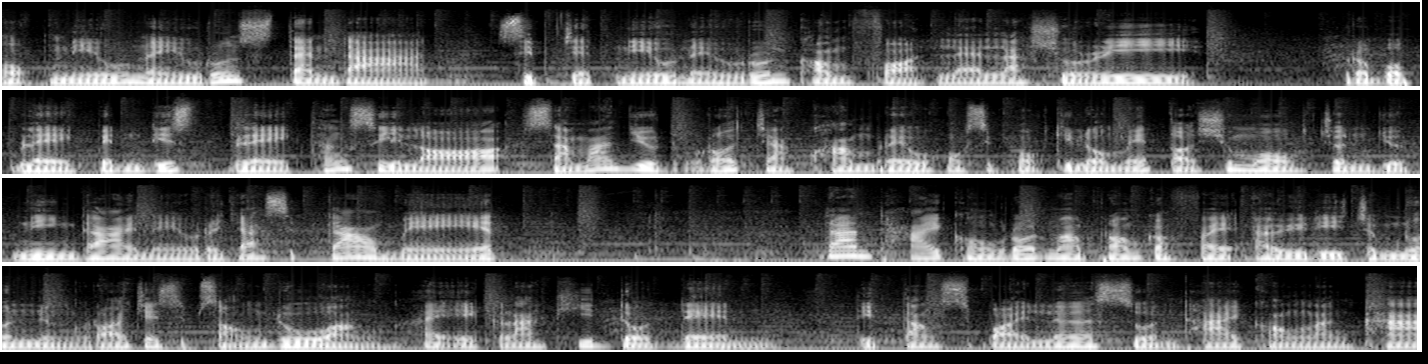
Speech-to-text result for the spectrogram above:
16 นิ้วในรุ่น Standard 17 นิ้วในรุ่น Comfort และ Luxury ระบบเบรกเป็นดิสเบรกทั้ง 4 ล้อ สามารถหยุดรถจากความเร็ว 66 กิโลเมตรต่อชั่วโมง จนหยุดนิ่งได้ในระยะ 19 เมตร ด้านท้ายของรถมาพร้อมกับไฟ LED จำนวน 172 ดวง ให้เอกลักษณ์ที่โดดเด่น ติดตั้งสปอยเลอร์ส่วนท้ายของหลังคา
